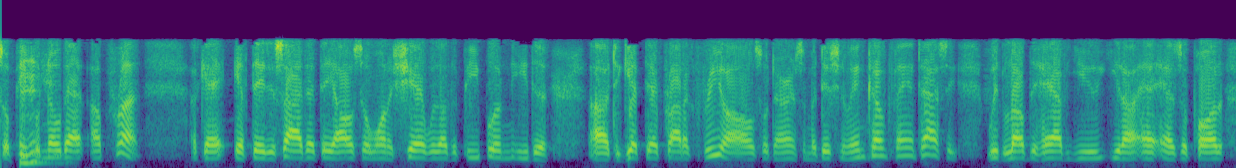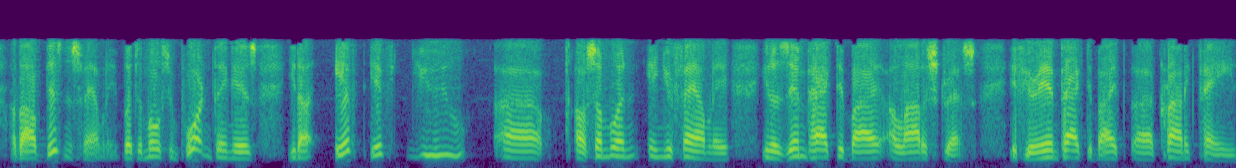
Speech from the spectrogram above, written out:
so people mm-hmm. know that up front. Okay, if they decide that they also want to share with other people and either uh, to get their product free or also to earn some additional income, fantastic. We'd love to have you, you know, as a part of our business family. But the most important thing is, you know, if if you uh, or someone in your family, you know, is impacted by a lot of stress, if you're impacted by uh, chronic pain,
